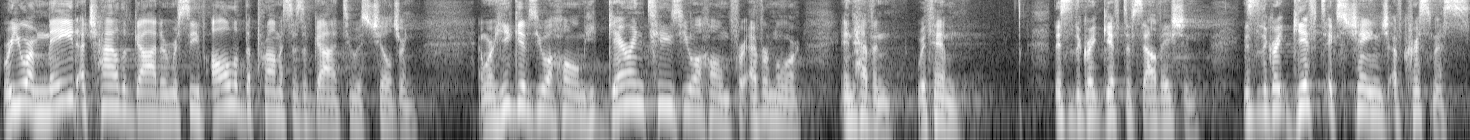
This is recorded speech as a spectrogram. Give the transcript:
where you are made a child of God and receive all of the promises of God to his children, and where he gives you a home, he guarantees you a home forevermore in heaven with him. This is the great gift of salvation. This is the great gift exchange of Christmas.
